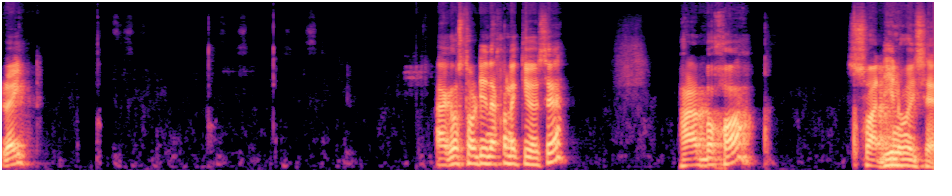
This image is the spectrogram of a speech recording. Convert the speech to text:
ৰাইট আগষ্টৰ দিনাখনে কি হৈছে? ভাৰতবৰ্ষ স্বাধীন হৈছে।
